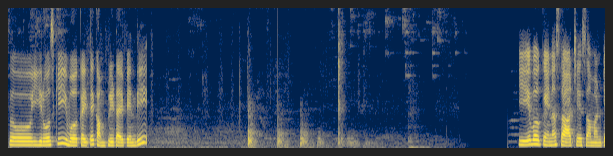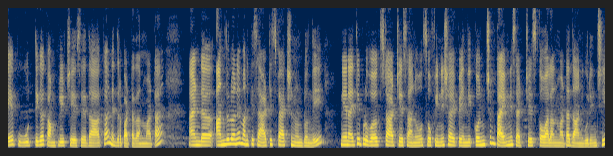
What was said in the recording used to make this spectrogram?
సో ఈ రోజుకి వర్క్ అయితే కంప్లీట్ అయిపోయింది. ఏ వర్క్ అయినా స్టార్ట్ చేసామంటే పూర్తిగా కంప్లీట్ చేసేదాకా నిద్ర పట్టదనమాట అండ్ అందులోనే మనకి సాటిస్ఫాక్షన్ ఉంటుంది. నేనైతే ఇప్పుడు వర్క్ స్టార్ట్ చేశాను. సో ఫినిష్ అయిపోయింది. కొంచెం టైంని సెట్ చేసుకోవాలన్నమాట దాని గురించి.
